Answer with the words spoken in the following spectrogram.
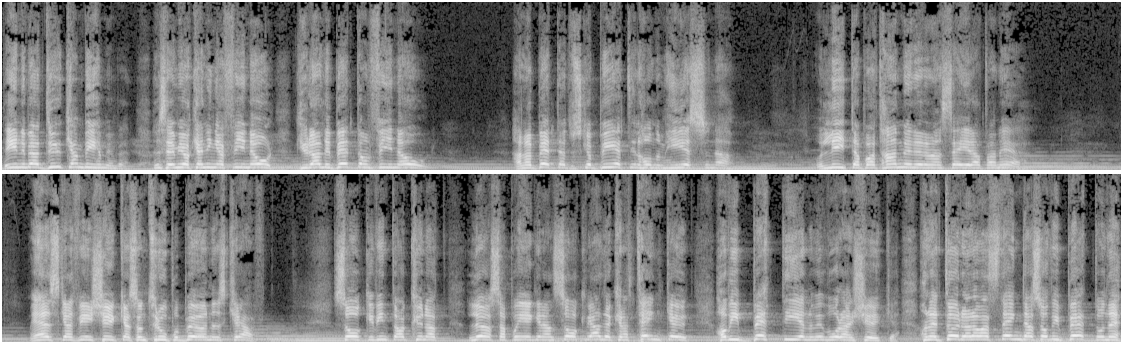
Det innebär att du kan be min vän. Du säger, men jag kan inga fina ord. Gud har aldrig bett om fina ord. Han har bett att du ska be till honom i Jesu namn. Och lita på att han är den han säger att han är. Men jag älskar att vi är en kyrka som tror på bönens kraft. Saker vi inte har kunnat lösa på egen hand, saker vi aldrig har kunnat tänka ut, har vi bett igenom i vår kyrka. Och när dörrarna var stängda så har vi bett och när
